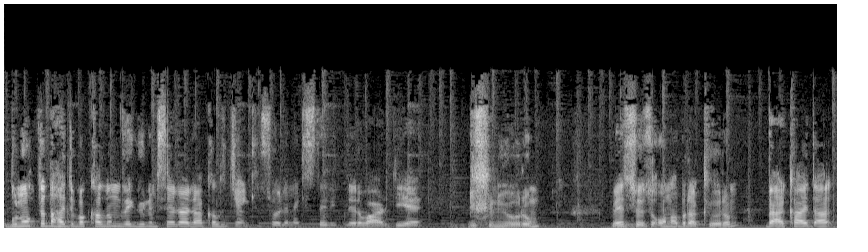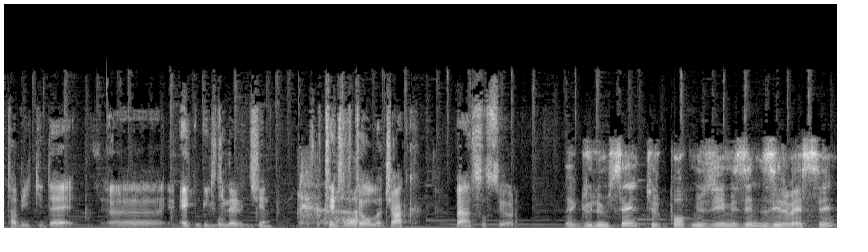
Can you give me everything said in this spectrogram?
Bu noktada hadi bakalım ve gülümseyle alakalı Cenk'in söylemek istedikleri var diye düşünüyorum. Ve Hmm. sözü ona bırakıyorum. Berkay da tabii ki de e, ek bilgiler için tetikte olacak. Ben susuyorum. E, Gülümse Türk pop müziğimizin zirvesi.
